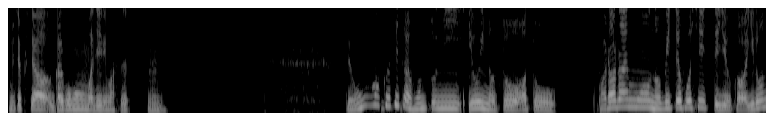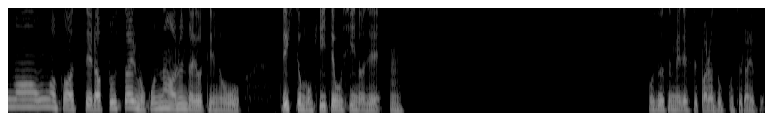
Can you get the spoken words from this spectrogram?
めちゃくちゃ外国語も混じります。うん。で音楽自体本当に良いのとあとパラライも伸びてほしいっていうかいろんな音楽あってラップスタイルもこんなんあるんだよっていうのを是非とも聞いてほしいので、うん、おすすめですパラドックスライブ。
